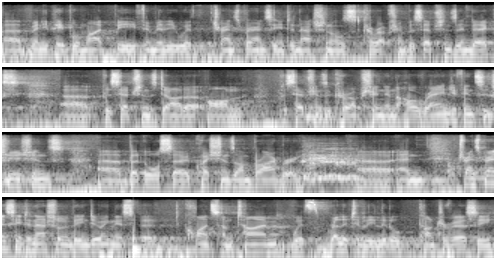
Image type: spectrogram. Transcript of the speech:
Uh, many people might be familiar with Transparency International's Corruption Perceptions Index, uh, perceptions data on perceptions of corruption in a whole range of institutions, uh, but also questions on bribery. Uh, and Transparency International have been doing this for quite some time with relatively little controversy.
